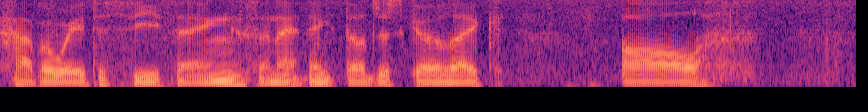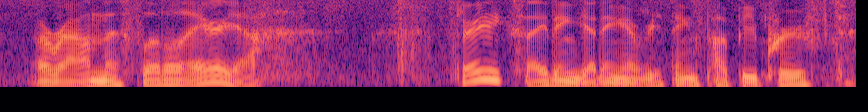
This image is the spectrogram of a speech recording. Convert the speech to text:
have a way to see things. And I think they'll just go like all around this little area. It's very exciting getting everything puppy proofed.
